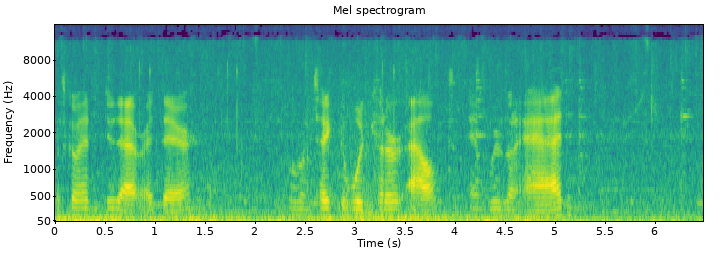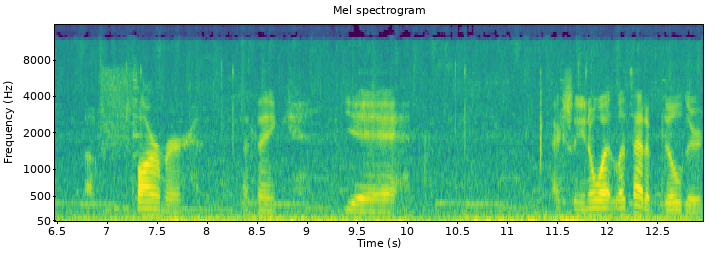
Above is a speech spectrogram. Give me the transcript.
let's go ahead and do that right there. We're gonna take the woodcutter out, and we're gonna add a farmer, I think. Yeah. Actually, you know what? Let's add a builder.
